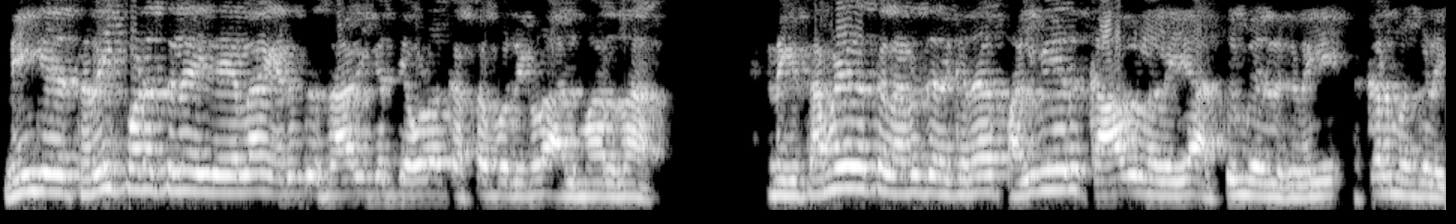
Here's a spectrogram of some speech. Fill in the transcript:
நீங்க திரைப்படத்துல இதையெல்லாம் எடுத்து சாதிக்கிறது எவ்வளவு கஷ்டப்படுறீங்களோ அது மாதிரிதான். இன்னைக்கு தமிழகத்தில் நடந்திருக்கிற பல்வேறு காவல் நிலைய அத்துமீறல்களை அக்கிரமங்களை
